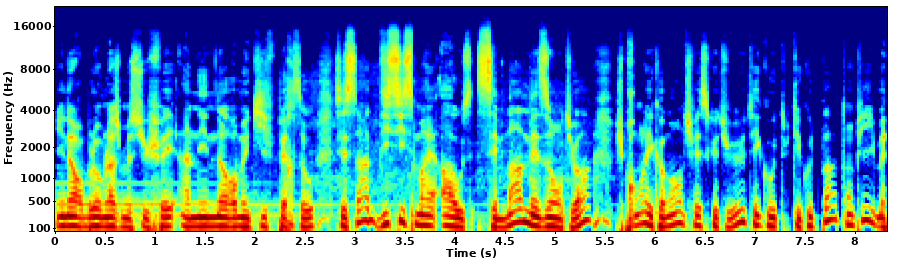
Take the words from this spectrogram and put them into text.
Inner Bloom, là je me suis fait un énorme kiff perso. C'est ça, This is my house, c'est ma maison, tu vois. Je prends les commandes, tu fais ce que tu veux, t'écoutes. T'écoutes pas, tant pis, mais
